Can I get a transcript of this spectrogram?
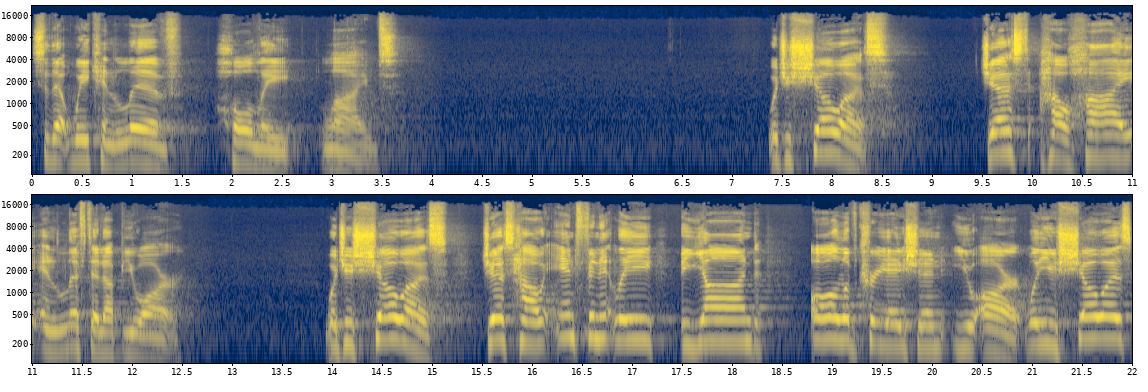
so that we can live holy lives. Would you show us just how high and lifted up you are? Would you show us just how infinitely beyond all of creation you are? Will you show us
